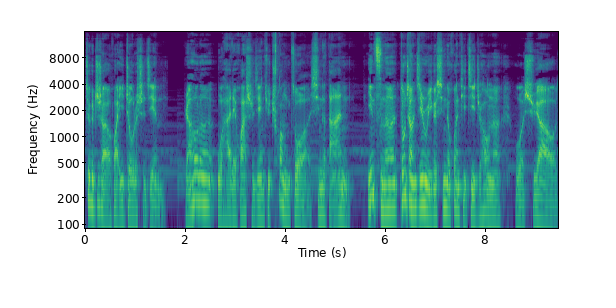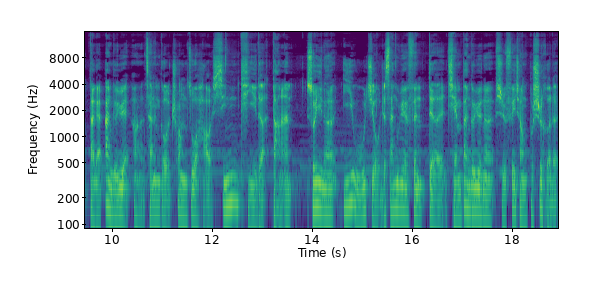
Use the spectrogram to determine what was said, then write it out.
这个至少要花一周的时间。然后呢，我还得花时间去创作新的答案。因此呢，通常进入一个新的换题季之后呢，我需要大概半个月啊，才能够创作好新题的答案。所以呢，一五九这三个月份的前半个月呢是非常不适合的，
